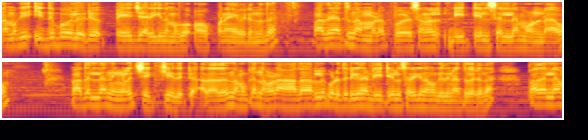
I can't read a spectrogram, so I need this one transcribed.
നമുക്ക് ഇതുപോലൊരു പേജ് ആയിരിക്കും നമുക്ക് ഓപ്പൺ ആയി വരുന്നത്. അപ്പോൾ അതിനകത്ത് നമ്മുടെ പേഴ്സണൽ ഡീറ്റെയിൽസ് എല്ലാം ഉണ്ടാവും. അപ്പോൾ അതെല്ലാം നിങ്ങൾ ചെക്ക് ചെയ്തിട്ട് അതായത് നമുക്ക് നമ്മുടെ ആധാറിൽ കൊടുത്തിരിക്കുന്ന ഡീറ്റെയിൽസ് ആയിരിക്കും നമുക്ക് ഇതിനകത്ത് വരുന്നത്. അപ്പോൾ അതെല്ലാം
